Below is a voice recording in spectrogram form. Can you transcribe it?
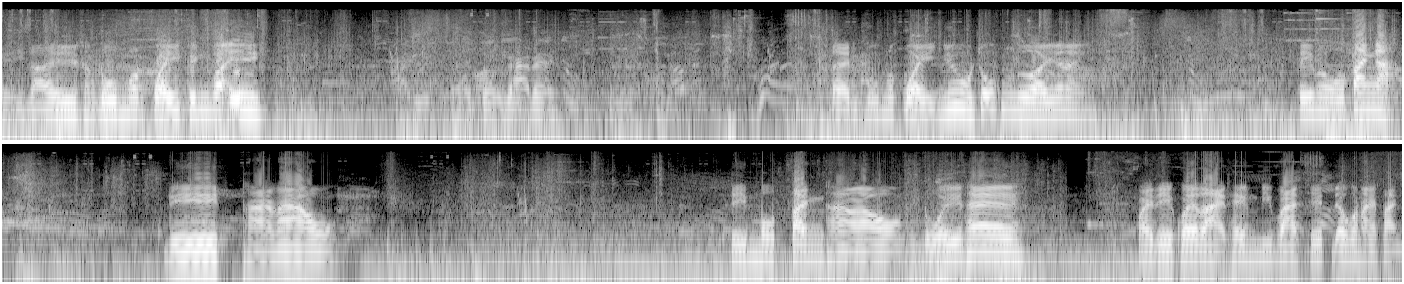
Gì đây thằng đùm nó quẩy kinh vậy. Đây, tôi ra đây để bung nó quẩy như một chỗ không người như này. Tim màu tanh à? Đi thả nào. Tim một tanh thả nào, đuối thế. Quay đi quay lại thế đi va chết đéo con này tanh.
